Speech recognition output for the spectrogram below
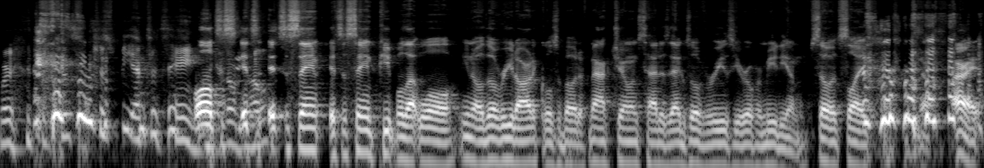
just, just, be entertained. Well, it's it's, it's the same it's the same people that will you know they'll read articles about if Mac Jones had his eggs over easy or over medium. So it's like, you know, all right,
